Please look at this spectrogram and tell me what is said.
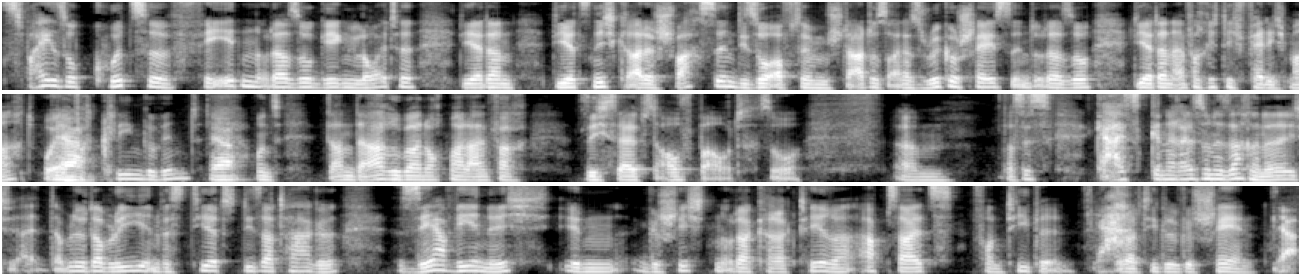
zwei so kurze Fäden oder so gegen Leute, die er dann, die jetzt nicht gerade schwach sind, die so auf dem Status eines Ricochets sind oder so, die er dann einfach richtig fertig macht, wo er Ja. einfach clean gewinnt Ja. und dann darüber nochmal einfach sich selbst aufbaut. So, ähm, das ist, ja, ist generell so eine Sache, ne? Ich, WWE investiert dieser Tage sehr wenig in Geschichten oder Charaktere abseits von Titeln Ja. oder Titelgeschehen. Ja.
